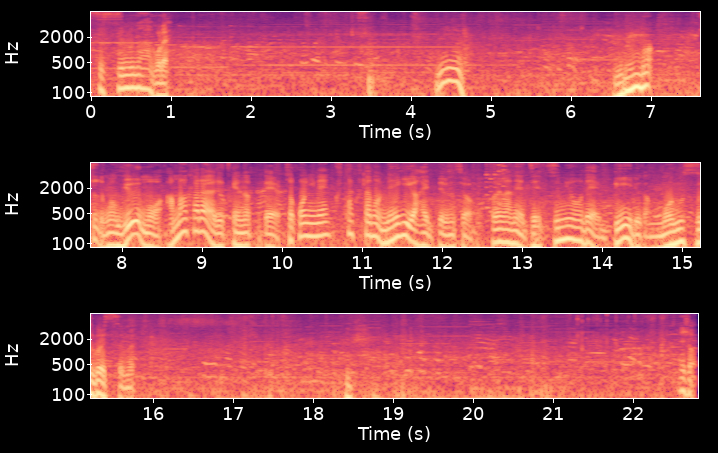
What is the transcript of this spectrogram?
酒進むなこれ。うん。うま。っちょっとこの牛も甘辛い味付けになっててそこにねくたくたのネギが入ってるんですよ。これがね絶妙でビールがものすごい進む。よいしょ。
